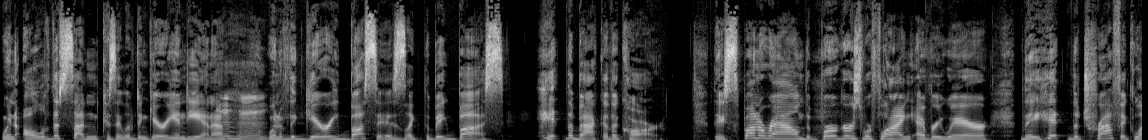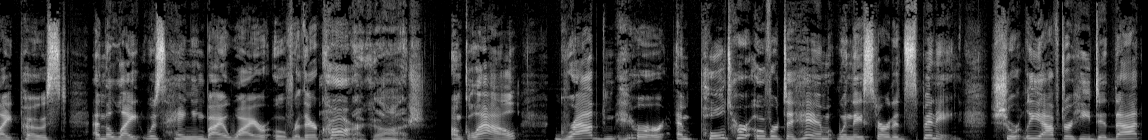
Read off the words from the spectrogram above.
when all of the sudden, because they lived in Gary, Indiana, mm-hmm. one of the Gary buses, like the big bus, hit the back of the car. They spun around, the burgers were flying everywhere. They hit the traffic light post, and the light was hanging by a wire over their oh car. oh my gosh. Uncle Al grabbed her and pulled her over to him when they started spinning. Shortly after he did that,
